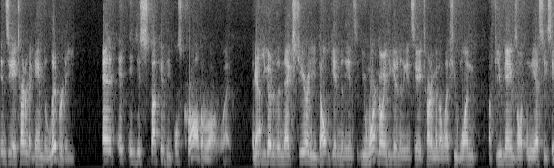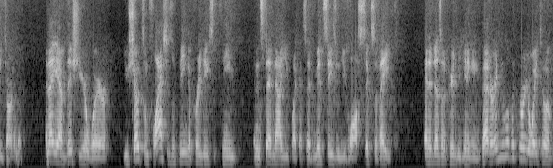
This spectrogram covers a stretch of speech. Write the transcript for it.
NCAA tournament game to Liberty, and it, it just stuck in people's craw the wrong way. And yeah. then you go to the next year and you don't get into the NCAA. You weren't going to get into the NCAA tournament unless you won a few games in the SEC tournament. And now you have this year where you showed some flashes of being a pretty decent team, and instead now you, like I said, midseason you've lost six of eight, and it doesn't appear to be getting any better. And you look like you're on your way to a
